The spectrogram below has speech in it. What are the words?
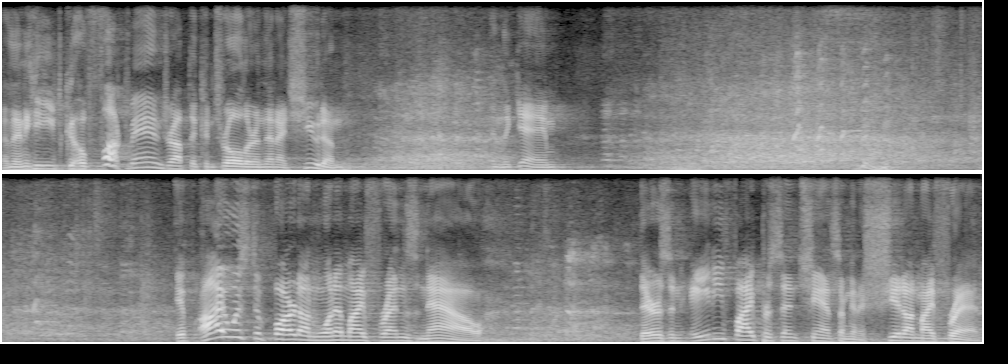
And then he'd go, fuck, man, drop the controller, and then I'd shoot him in the game. If I was to fart on one of my friends now, there's an 85% chance I'm gonna shit on my friend.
